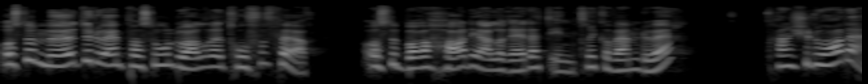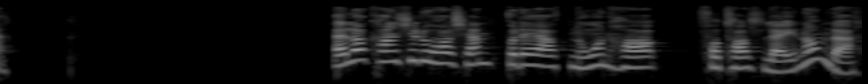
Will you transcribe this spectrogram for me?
Og så møter du en person du aldri har truffet før, og så bare har de allerede et inntrykk av hvem du er. Kanskje du har det. Eller kanskje du har kjent på det at noen har fortalt løgn om deg,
